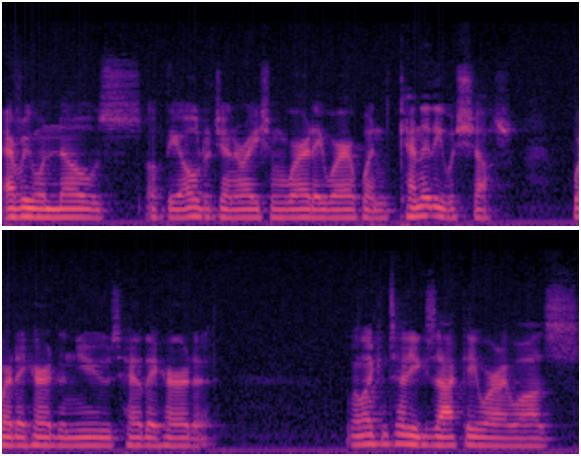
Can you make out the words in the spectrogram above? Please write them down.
Everyone knows of the older generation where they were when Kennedy was shot, where they heard the news, how they heard it. Well, I can tell you exactly where I was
